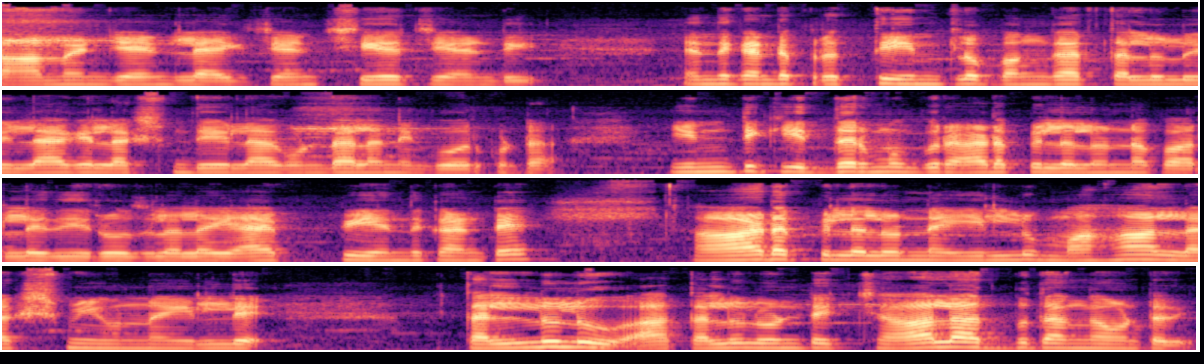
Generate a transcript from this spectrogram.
కామెంట్ చేయండి లైక్ చేయండి షేర్ చేయండి. ఎందుకంటే ప్రతి ఇంట్లో బంగారు తల్లులు ఇలాగే లక్ష్మీదేవి లాగా ఉండాలని నేను కోరుకుంటా. ఇంటికి ఇద్దరు ముగ్గురు ఆడపిల్లలు ఉన్న పర్లేదు ఈ రోజులలో హ్యాపీ. ఎందుకంటే ఆడపిల్లలు ఉన్న ఇల్లు మహాలక్ష్మి ఉన్న ఇల్లే. తల్లులు ఆ తల్లులు ఉంటే చాలా అద్భుతంగా ఉంటుంది.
